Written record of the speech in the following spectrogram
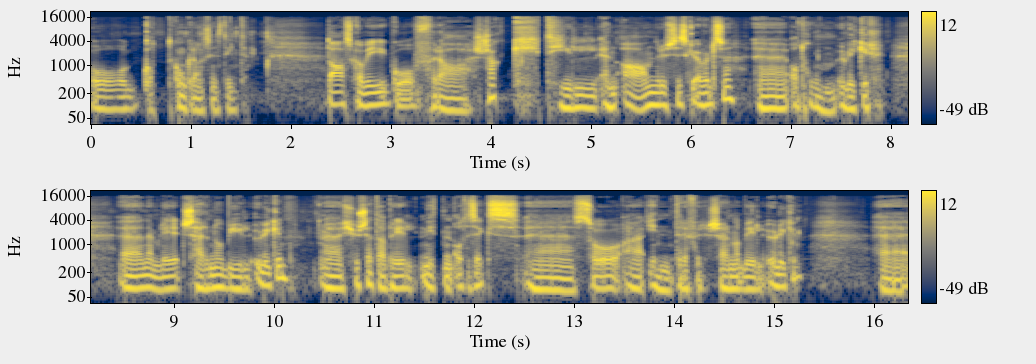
og godt konkurranseinstinkt. Da skal vi gå fra sjakk til en annen russisk øvelse, eh, atomulykker. Eh, nemlig Tsjernobyl-ulykken. Eh, 26.4.1986 eh, så inntreffer Tsjernobyl-ulykken. Eh,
